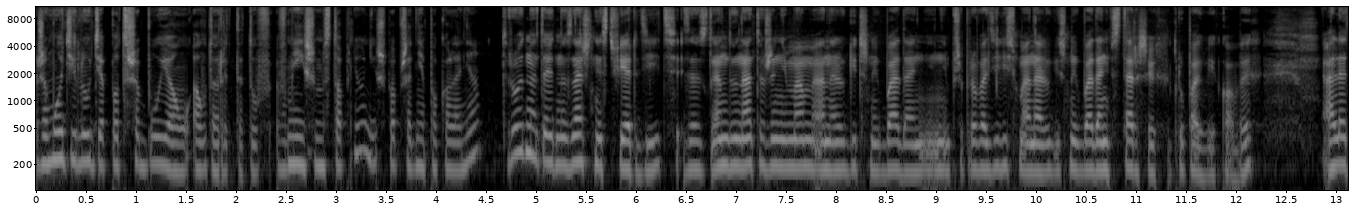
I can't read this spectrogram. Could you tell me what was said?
że młodzi ludzie potrzebują autorytetów w mniejszym stopniu niż poprzednie pokolenia? Trudno to jednoznacznie stwierdzić, ze względu na to, że nie mamy analogicznych badań, nie przeprowadziliśmy analogicznych badań w starszych grupach wiekowych. Ale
